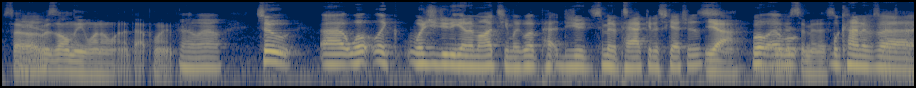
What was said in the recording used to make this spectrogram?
So Yeah. it was only 101 at that point. Oh wow. So uh, what like what did you do to get a Maude team? Like what pa- did you submit a packet of sketches? Yeah. Well, uh, just submitted a what kind of uh,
